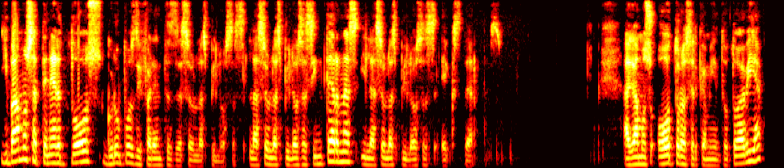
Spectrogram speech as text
Y vamos a tener dos grupos diferentes de células pilosas, las células pilosas internas y las células pilosas externas. Hagamos otro acercamiento todavía.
